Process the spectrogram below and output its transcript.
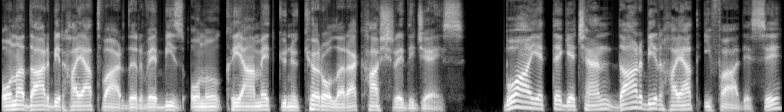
ona dar bir hayat vardır ve biz onu kıyamet günü kör olarak haşredeceğiz. Bu ayette geçen dar bir hayat ifadesi,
